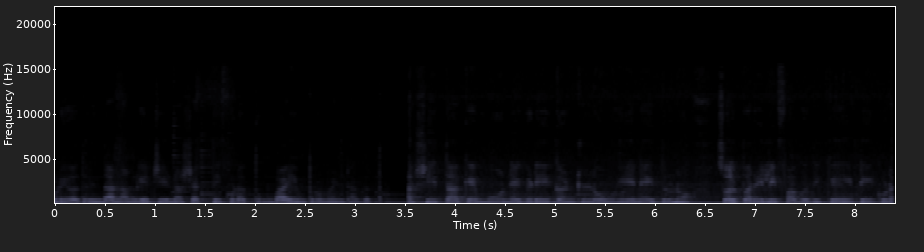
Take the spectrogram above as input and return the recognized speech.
ಕುಡಿಯೋದ್ರಿಂದ ನಮಗೆ ಜೀರ್ಣಶಕ್ತಿ ಕೂಡ ತುಂಬ ಇಂಪ್ರೂವ್ಮೆಂಟ್ ಆಗುತ್ತೆ. ಶೀತ, ಕೆಮ್ಮು, ನೆಗಡಿ ಗಂಟಲು ನೋವು ಏನೇ ಇದ್ರೂ ಸ್ವಲ್ಪ ರಿಲೀಫ್ ಆಗೋದಕ್ಕೆ ಈ ಟೀ ಕೂಡ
